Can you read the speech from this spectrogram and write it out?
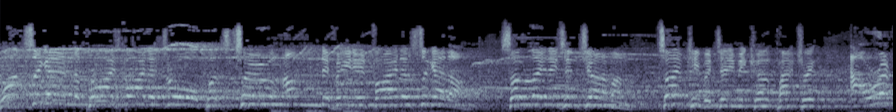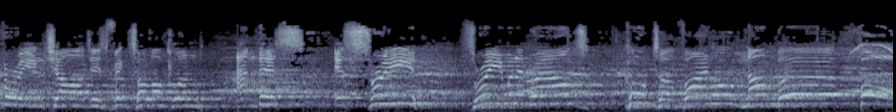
Once again, the prize fighter draw puts two undefeated fighters together. So, ladies and gentlemen, timekeeper Jamie Kirkpatrick, our referee in charge is Victor Loughlin, and this is three three-minute rounds, quarter-final number four.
